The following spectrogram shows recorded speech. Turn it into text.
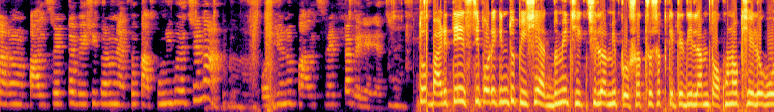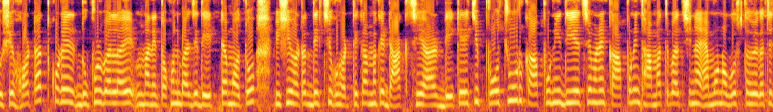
কারণ পালস রেটটা বেশি কারণ এত কাঁপুনি হয়েছে না ওই জন্য পালস রেটটা বেড়ে গেছে। তো বাড়িতে এসছি পরে কিন্তু পিসি একদমই ঠিক ছিল আমি প্রসাদ প্রসাদ কেটে দিলাম তখনও খেলো বসে হঠাৎ করে দুপুরবেলায় মানে তখন বাজে দেড়টা মতো পিসি হঠাৎ দেখছি ঘর থেকে আমাকে ডাকছে আর ডেকে দেখছি প্রচুর কাঁপুনি দিয়েছে মানে কাঁপুনি থামাতে পারছি না এমন অবস্থা হয়ে গেছে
